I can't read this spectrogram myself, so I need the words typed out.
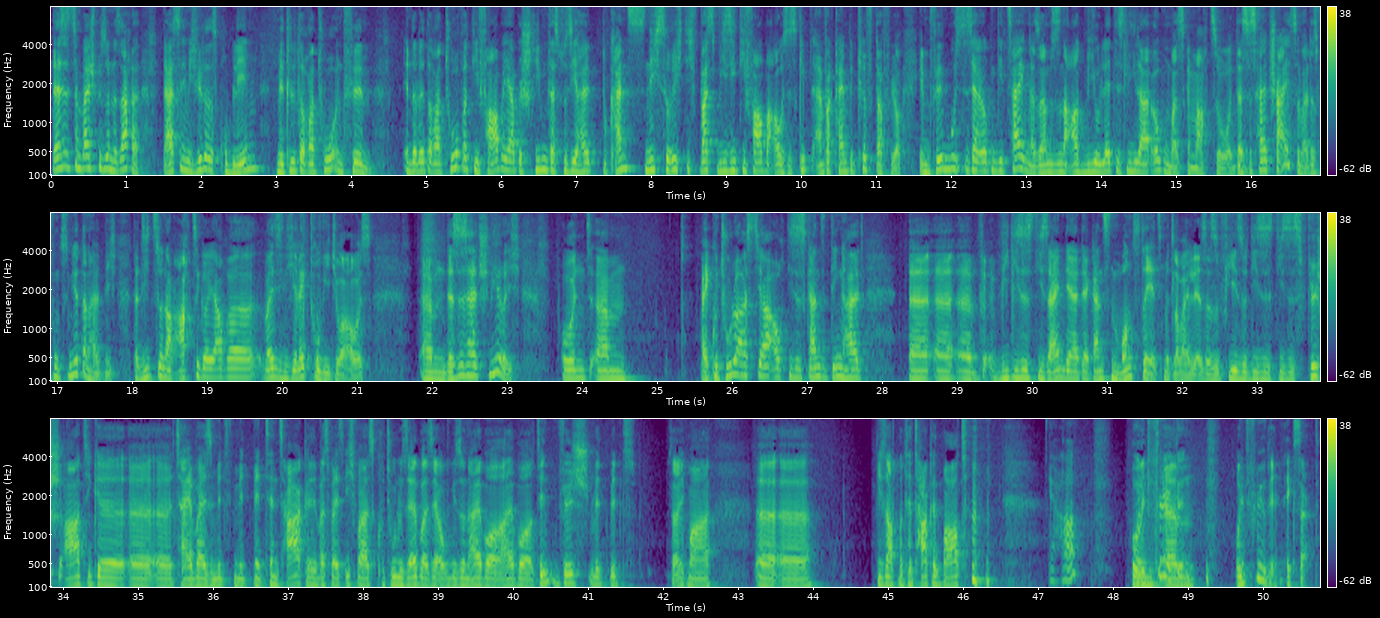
Das ist zum Beispiel so eine Sache. Da hast du nämlich wieder das Problem mit Literatur und Film in der Literatur wird die Farbe ja beschrieben, dass du sie halt, du kannst nicht so richtig, was, wie sieht die Farbe aus? Es gibt einfach keinen Begriff dafür. Im Film musst du es ja irgendwie zeigen. Also haben sie so eine Art violettes Lila irgendwas gemacht so. Und das ist halt scheiße, weil das funktioniert dann halt nicht. Dann sieht so nach 80er Jahre, weiß ich nicht, Elektrovideo aus. Ähm, das ist halt schwierig. Und ähm, bei Cthulhu hast du ja auch dieses ganze Ding halt, äh, äh, äh, wie dieses Design der, der ganzen Monster jetzt mittlerweile ist. Also viel so dieses, dieses fischartige, äh, äh, teilweise mit, mit, mit Tentakel, was weiß ich was. Cthulhu selber ist ja irgendwie so ein halber, halber Tintenfisch mit, mit, sag ich mal, wie sagt man, Tentakelbart. ja. Und, und Flügeln. Ähm, und Flügeln, exakt.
